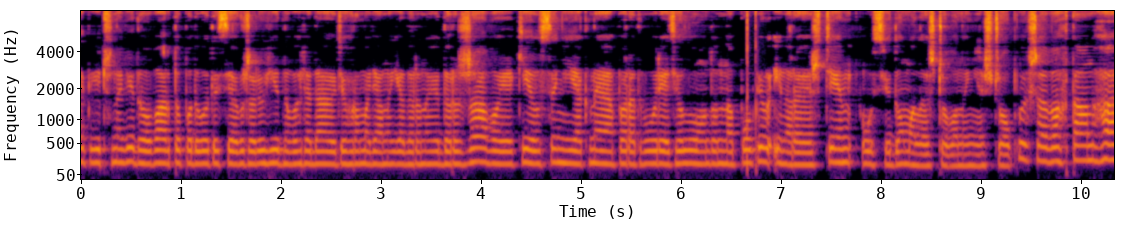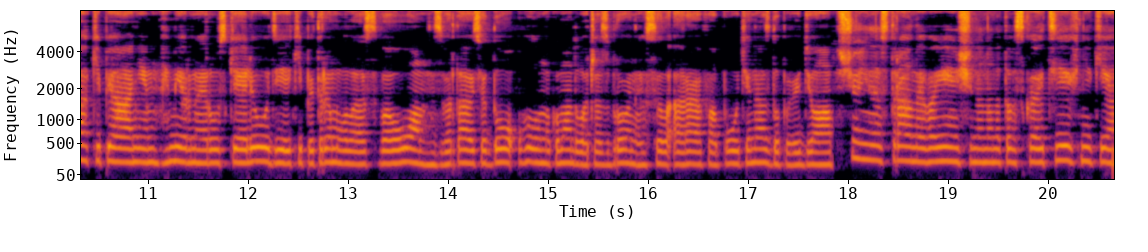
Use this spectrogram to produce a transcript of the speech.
Епічне відео варто подивитися, як жалюгідно виглядають громадяни ядерної держави, які усе ніяк не перетворять Лондон на попіл і нарешті усвідомили, що вони ніщо. Пише Вахтанга Кіпіані. Мірні русські люди, які підтримували СВО, звертаються до головнокомандувача збройних сил РФ Путіна з доповіддю, що іностранні воєнщина на натовської техніки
